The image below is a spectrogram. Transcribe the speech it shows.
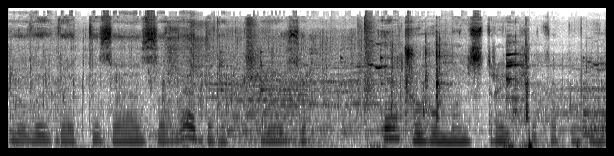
якщо ви граєте за, за ледера чи за іншого монстра, якщо це повезло,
